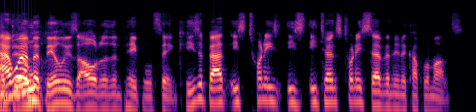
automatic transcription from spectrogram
Awer Mabil, Mabil is older than people think. He's about he's 20 he's he turns 27 in a couple of months.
